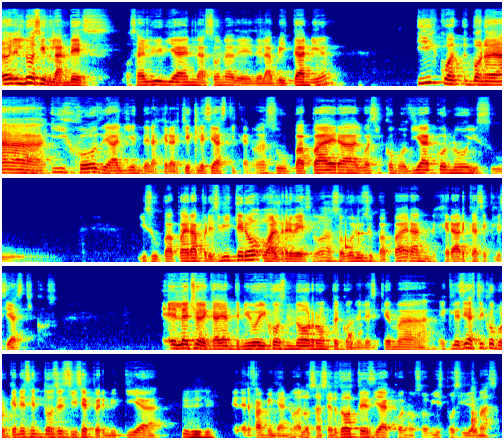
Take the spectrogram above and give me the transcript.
él no es irlandés, o sea, él vivía en la zona de, la Britania y cuando, bueno, era hijo de alguien de la jerarquía eclesiástica. Su papá era algo así como diácono y su, y su papá era presbítero, o al revés, ¿no? su abuelo y su papá eran jerarcas eclesiásticos. El hecho de que hayan tenido hijos no rompe con el esquema eclesiástico, porque en ese entonces sí se permitía tener familia, ¿no? A los sacerdotes, diáconos, obispos y demás.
